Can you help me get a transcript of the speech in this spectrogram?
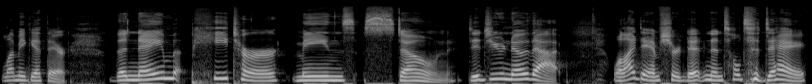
Let me get there. The name Peter means stone. Did you know that? Well, I damn sure didn't until today.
